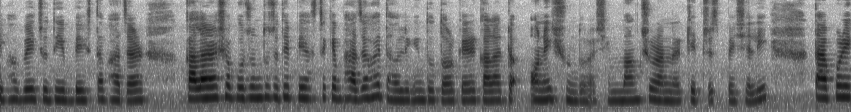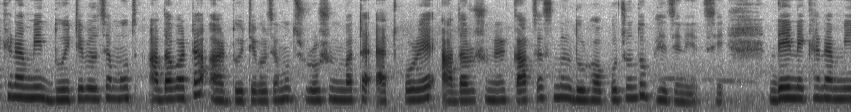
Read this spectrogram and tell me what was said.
এভাবে যদি বেশটা ভাজার কালার আসা পর্যন্ত যদি পেঁয়াজটাকে ভাজা হয়, তাহলে কিন্তু তরকারির কালারটা অনেক সুন্দর আসে, মাংস রান্নার ক্ষেত্রে স্পেশালি তারপর এখানে আমি দুই টেবিল চামচ আদা বাটা আর দুই টেবিল চামচ রসুন বাটা অ্যাড করে আদা রসুনের কাঁচা স্মেল দূর হওয়া পর্যন্ত ভেজে নিয়েছি। দেন এখানে আমি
